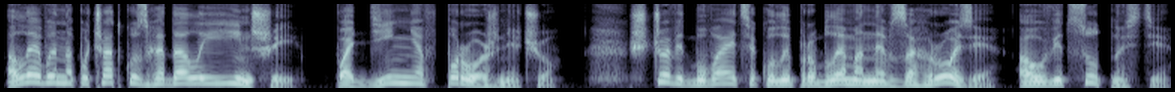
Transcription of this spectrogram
Але ви на початку згадали і інший – падіння в порожнячу. Що відбувається, коли проблема не в загрозі, а у відсутності?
